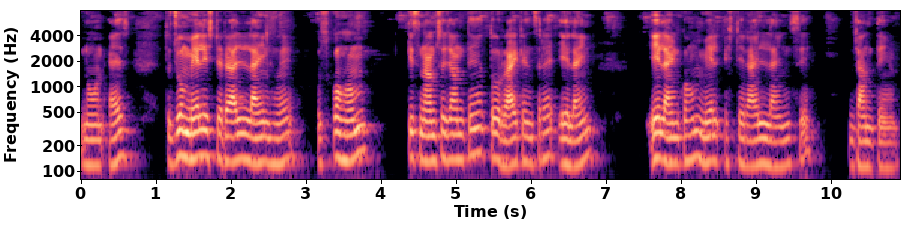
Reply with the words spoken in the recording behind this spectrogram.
known as तो जो मेल स्टेराइल लाइन है, उसको हम किस नाम से जानते हैं? तो राइट आंसर है ए लाइन ए लाइन को हम मेल स्टेराइल लाइन से जानते हैं।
